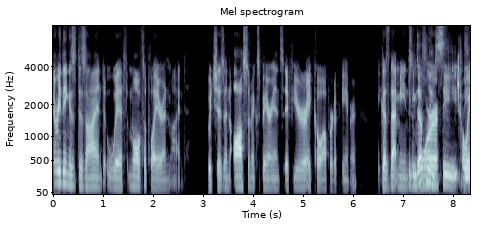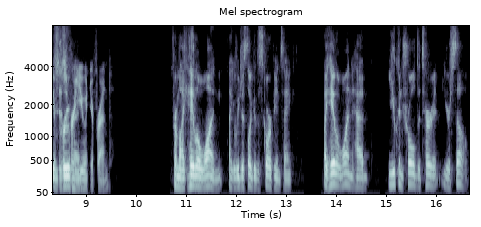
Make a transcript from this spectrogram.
everything is designed with multiplayer in mind which is an awesome experience if you're a cooperative gamer because that means You can definitely more see choices for you and your friend from like Halo One. Like if we just look at the Scorpion tank, like Halo One had you controlled the turret yourself,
